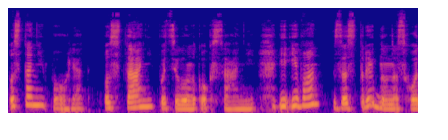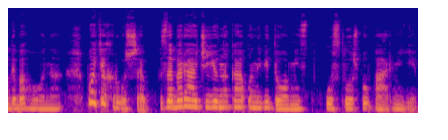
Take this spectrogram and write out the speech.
Останній погляд, останній поцілунок Оксані, і Іван застрибнув на сходи вагона. Потяг рушив, забираючи юнака у невідомість у службу в армії.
